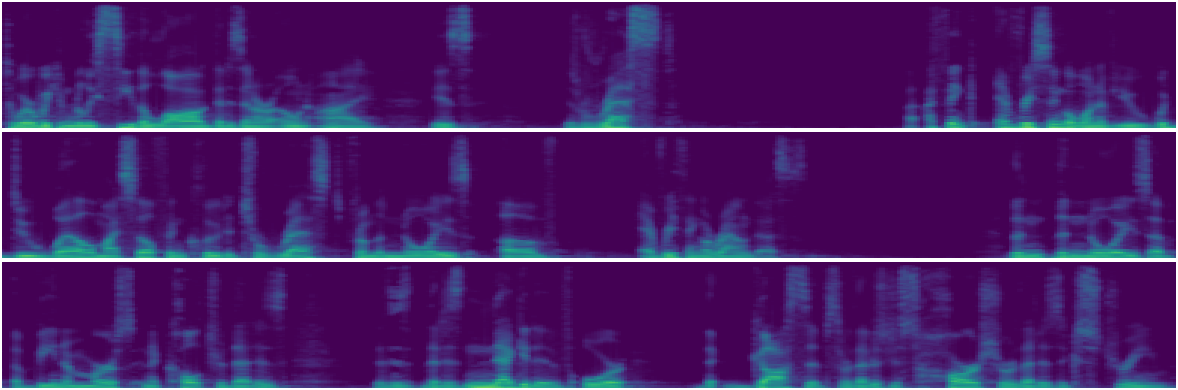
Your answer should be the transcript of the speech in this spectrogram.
to where we can really see the log that is in our own eye is, is rest. I think every single one of you would do well, myself included, to rest from the noise of everything around us. The, the noise of, of being immersed in a culture that is, that is, that is negative or that gossips or that is just harsh or that is extreme.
